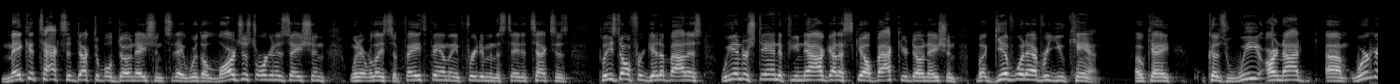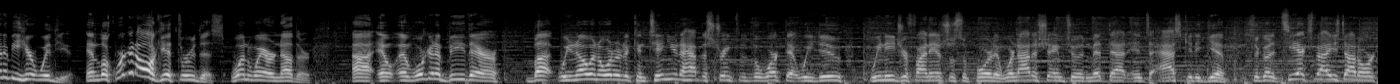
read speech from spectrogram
make a tax deductible donation today. We're the largest organization when it relates to faith, family, and freedom in the state of Texas. Please don't forget about us. We understand if you now got to scale back your donation, but give whatever you can okay? Because we are not, um, we're going to be here with you. And look, we're going to all get through this one way or another. Uh, and, and, we're going to be there. But we know in order to continue to have the strength of the work that we do, we need your financial support. And we're not ashamed to admit that and to ask you to give. So go to txvalues.org,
